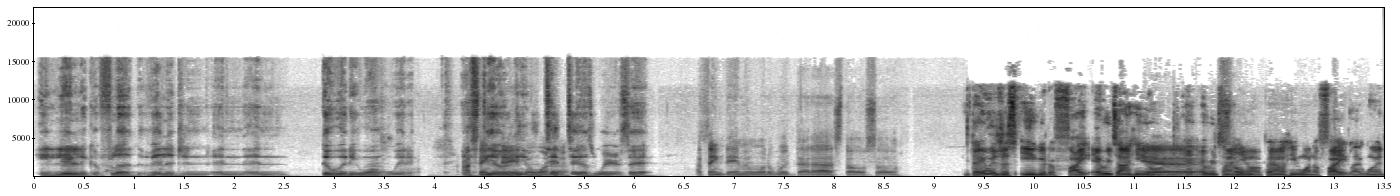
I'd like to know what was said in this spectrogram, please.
He literally could flood the village and and, and do what he want with it. And I think still Damon leave the wanna- ten tails where it's at. I think Damon would have whipped that ass though. So Damon's just eager to fight. Every time he on Yeah, every time he on a pound, he want to fight. Like when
